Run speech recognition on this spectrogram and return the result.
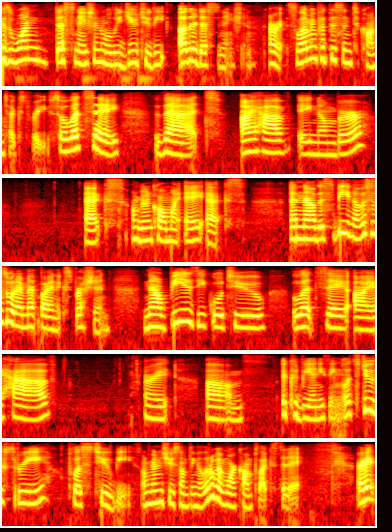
because one destination will lead you to the other destination. Alright, so let me put this into context for you. So let's say that I have a number x, I'm going to call my ax, and now this b, now this is what I meant by an expression. Now b is equal to, let's say I have, alright, um, it could be anything. Let's do 3 plus 2b. So I'm going to choose something a little bit more complex today. Alright,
